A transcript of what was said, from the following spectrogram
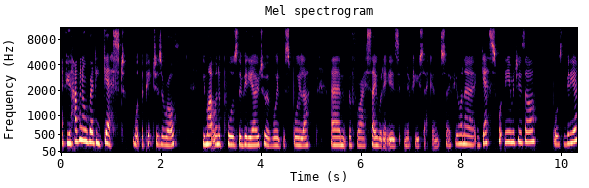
If you haven't already guessed what the pictures are of, you might want to pause the video to avoid the spoiler um, before I say what it is in a few seconds. So if you want to guess what the images are, pause the video.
